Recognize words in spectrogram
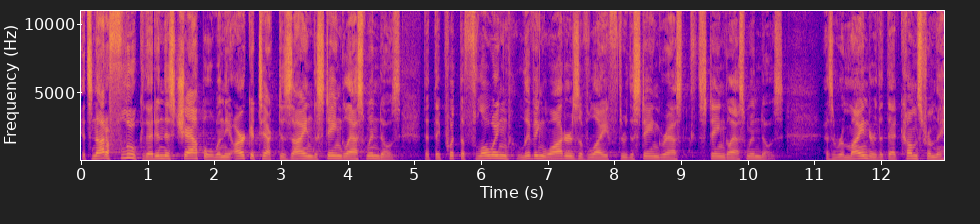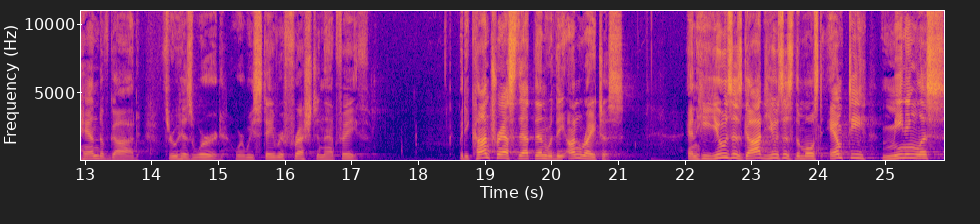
It's not a fluke that in this chapel, when the architect designed the stained glass windows, that they put the flowing, living waters of life through the stained glass, stained glass windows as a reminder that that comes from the hand of God through His Word, where we stay refreshed in that faith. But he contrasts that then with the unrighteous. And he uses, God uses the most empty, meaningless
